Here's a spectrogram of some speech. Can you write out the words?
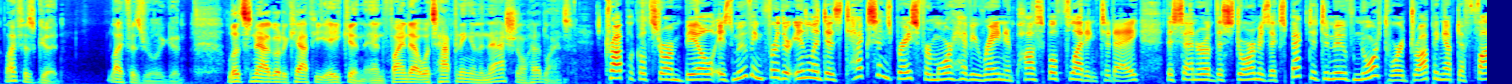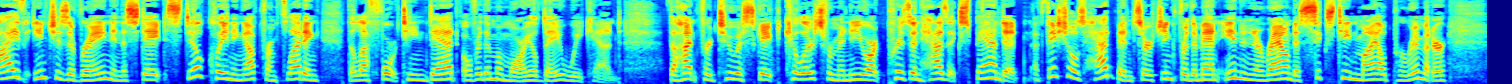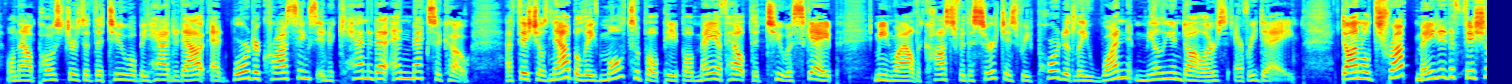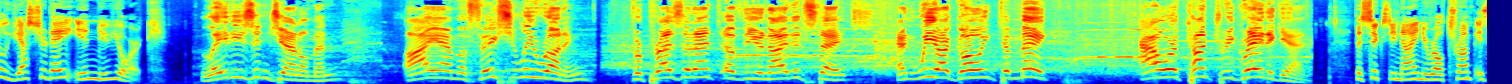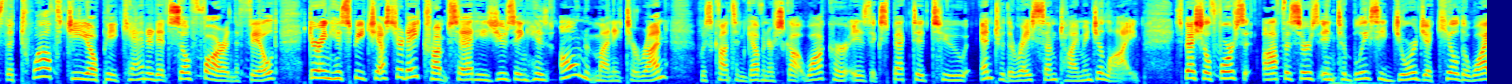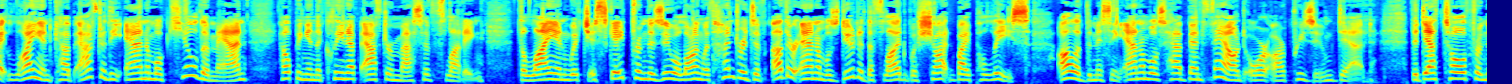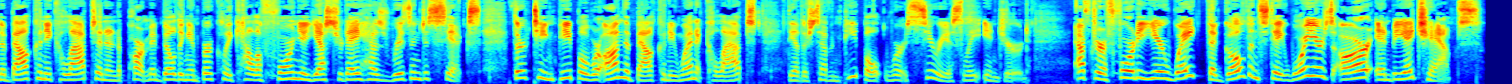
life is good. Life is really good. Let's now go to Kathy Akin and find out what's happening in the national headlines. Tropical Storm Bill is moving further inland as Texans brace for more heavy rain and possible flooding today. The center of the storm is expected to move northward, dropping up to five inches of rain in the state, still cleaning up from flooding that left 14 dead over the Memorial Day weekend. The hunt for two escaped killers from a New York prison has expanded. Officials had been searching for the men in and around a 16 mile perimeter. Well, now posters of the two will be handed out at border crossings into Canada and Mexico. Officials now believe multiple people may have helped the two escape. Meanwhile, the cost for the search is reportedly $1 million every day. Donald Trump made it official yesterday in New York. Ladies and gentlemen, I am officially running for President of the United States, and we are going to make our country great again. The 69 year old Trump is the 12th GOP candidate so far in the field. During his speech yesterday, Trump said he's using his own money to run. Wisconsin Governor Scott Walker is expected to enter the race sometime in July. Special Force officers in Tbilisi, Georgia, killed a white lion cub after the animal killed a man, helping in the cleanup after massive flooding. The lion, which escaped from the zoo along with hundreds of other animals due to the flood, was shot by police. All of the missing animals have been found or are presumed dead. The death toll from the balcony collapse in an apartment building in Berkeley, California yesterday has risen to six. Thirteen people were on the balcony when it collapsed. The other seven people were seriously injured. After a 40 year wait, the Golden State Warriors are NBA champs.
